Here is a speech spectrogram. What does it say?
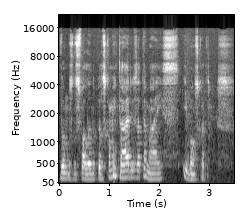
Vamos nos falando pelos comentários, até mais e bons quadrinhos.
